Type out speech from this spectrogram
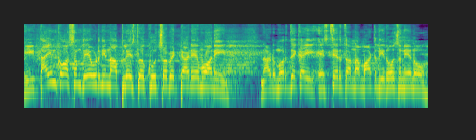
ఈ టైం కోసం దేవుడు నిన్ను ఆ ప్లేస్లో కూర్చోబెట్టాడేమో అని. నాడు మొర్దెకై ఎస్తేరుతో అన్న మాటలు ఈరోజు నేను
